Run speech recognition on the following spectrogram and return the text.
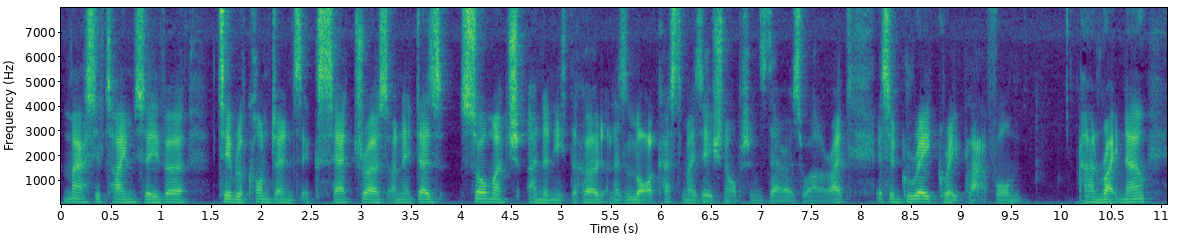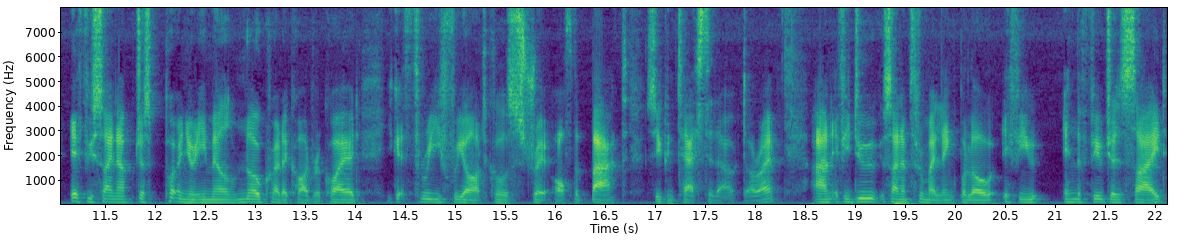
massive time saver, table of contents, etc. And it does so much underneath the hood, and there's a lot of customization options there as well. All right, it's a great, great platform and right now, if you sign up, just put in your email, no credit card required. You get three free articles straight off the bat so you can test it out, all right? And if you do sign up through my link below, if you in the future decide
